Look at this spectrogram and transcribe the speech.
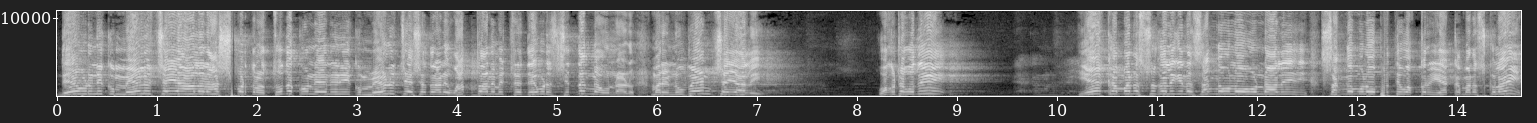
దేవుడు నీకు మేలు చేయాలని ఆశపడుతున్నావు తుదకు నేను నీకు మేలు చేసేదని వాగ్దానం ఇచ్చిన దేవుడు సిద్ధంగా ఉన్నాడు. మరి నువ్వేం చేయాలి? ఒకటవది ఏక మనస్సు కలిగిన సంఘంలో ఉండాలి. సంఘములో ప్రతి ఒక్కరు ఏక మనస్కులై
